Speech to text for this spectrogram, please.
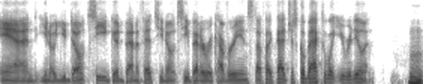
and you know you don't see good benefits, you don't see better recovery and stuff like that, just go back to what you were doing. Hmm.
